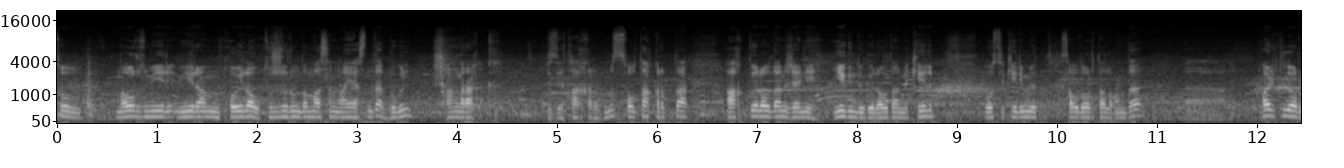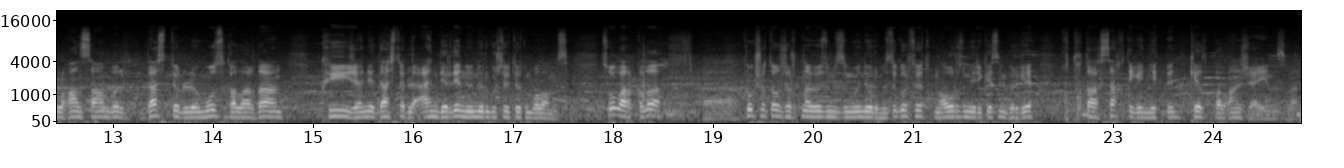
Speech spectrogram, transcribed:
Сол Наурыз мейрамын тойлау тұжырымдамасының аясында бүгін шаңырақ бізде тақырыбымыз. Сол тақырыпта ақкөл ауданы және егіндікөл ауданы келіп осы керемет сауда орталығында фольклорлық ансамбль дәстүрлі музыкалардан күй және дәстүрлі әндерден өнер көрсететін боламыз. Сол арқылы көкшетау жұртына өзіміздің өнерімізді көрсетіп наурыз мерекесін бірге құттықтасақ деген ниетпен келіп қалған жайымыз бар.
